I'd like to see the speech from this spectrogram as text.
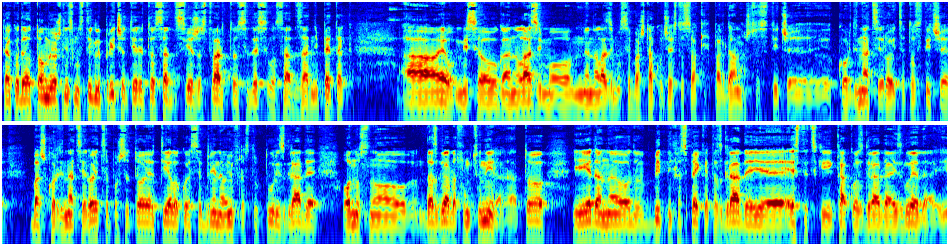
Tako da o tome još nismo stigli pričati jer je to sad svježa stvar, to se desilo sad zadnji petak a evo, mi se ovoga nalazimo, ne nalazimo se baš tako često svakih par dana što se tiče e, koordinacije rojica. To se tiče baš koordinacije rojica, pošto to je tijelo koje se brine o infrastrukturi zgrade, odnosno da zgrada funkcionira. A to je jedan od bitnih aspekata zgrade je estetski kako zgrada izgleda i,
